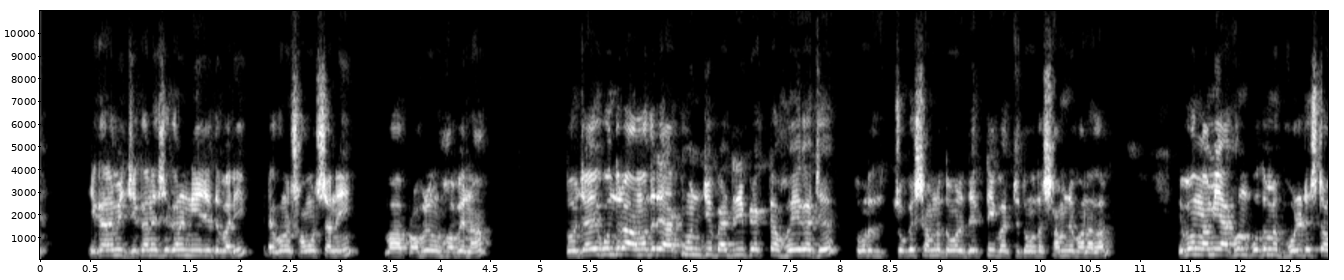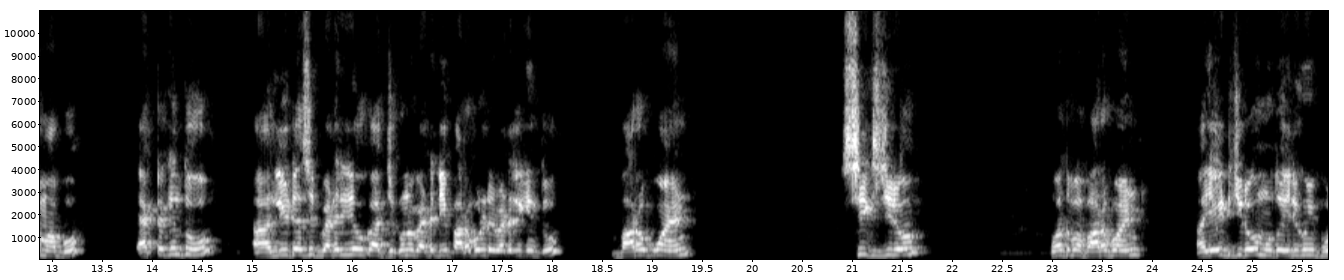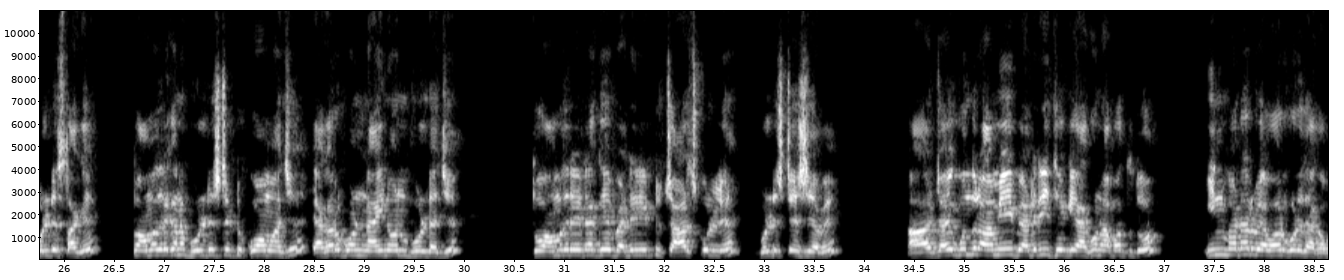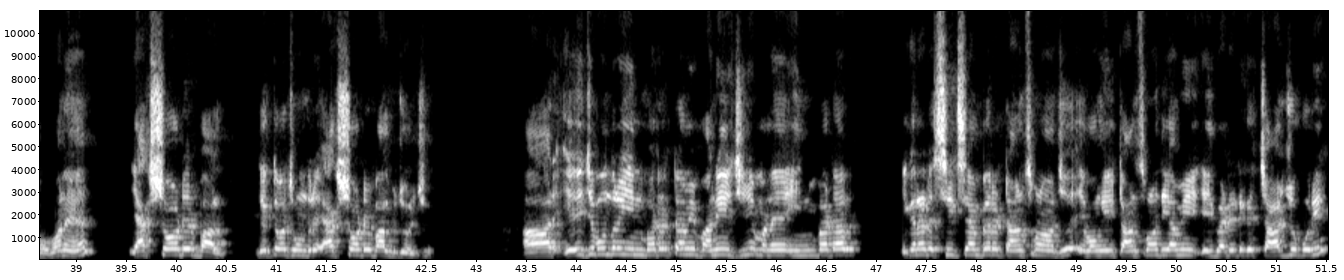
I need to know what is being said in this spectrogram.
এখানে আমি যেখানে সেখানে নিয়ে যেতে পারি। এটা কোনো সমস্যা নেই বা প্রবলেম হবে না। তো যাই হোক বন্ধুরা, আমাদের এখন যে ব্যাটারি প্যাকটা হয়ে গেছে, তোমাদের চোখের সামনে তোমরা দেখতেই পাচ্ছ, তোমাদের সামনে বানালাম। এবং আমি এখন প্রথমে ভোল্টেজটা মাপবো। একটা কিন্তু লিড অ্যাসিড ব্যাটারি হোক আর যে কোনো ব্যাটারি বারো ভোল্টের ব্যাটারি কিন্তু বারো পয়েন্ট সিক্স জিরো অথবা বারো পয়েন্ট এইট জিরো মতো এরকমই ভোল্টেজ থাকে। তো আমাদের এখানে ভোল্টেজটা একটু কম আছে, এগারো পয়েন্ট নাইন ওয়ান ভোল্ট আছে। তো আমাদের এটাকে ব্যাটারি একটু চার্জ করলে ভোল্টেজটা এসে যাবে। আর যাই হোক বন্ধুরা, আমি এই ব্যাটারি থেকে এখন আপাতত ইনভার্টার ব্যবহার করে দেখাবো। মানে একশো ওয়াটের বাল্ব দেখতে পাচ্ছ বন্ধুরা, একশো ওয়াটের বাল্ব জ্বলছে। আর এই যে বন্ধুরা ইনভার্টারটা আমি বানিয়েছি মানে ইনভার্টার এখানে একটা সিক্স অ্যাম্পিয়ারের ট্রান্সফর্মার আছে এবং এই ট্রান্সফর্মার দিয়ে আমি এই ব্যাটারিটাকে চার্জও করি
